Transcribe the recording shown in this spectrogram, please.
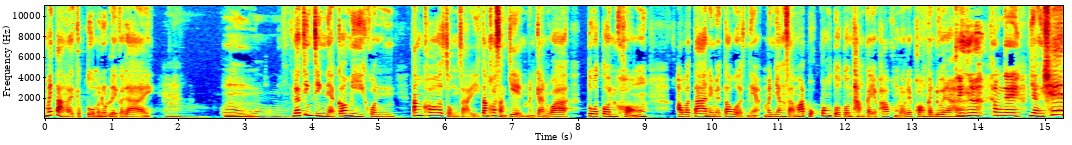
ไม่ต่างอะไรกับตัวมนุษย์เลยก็ได้อืมอือืมมอืมอืมแล้วจริง ๆ เนี่ยก็มีคนตั้งข้อสงสัยตั้งข้อสังเกตเหมือนกันว่า ตัวตนของอวตารใน Metaverse เนี่ยมันยังสามารถปกป้องตัวตนทางกายภาพของเราได้พร้อมกันด้วยนะคะจริงเหรอทำไง อย่างเช่น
